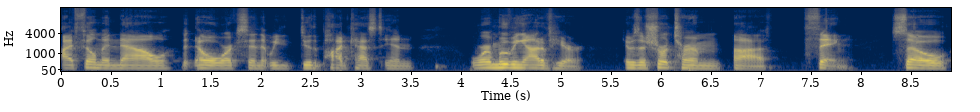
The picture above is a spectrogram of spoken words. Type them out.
I film in now, that Noah works in, that we do the podcast in. We're moving out of here. It was a short term uh, thing, so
